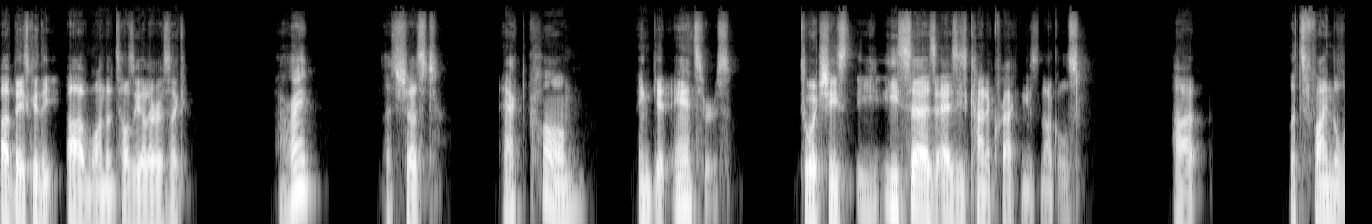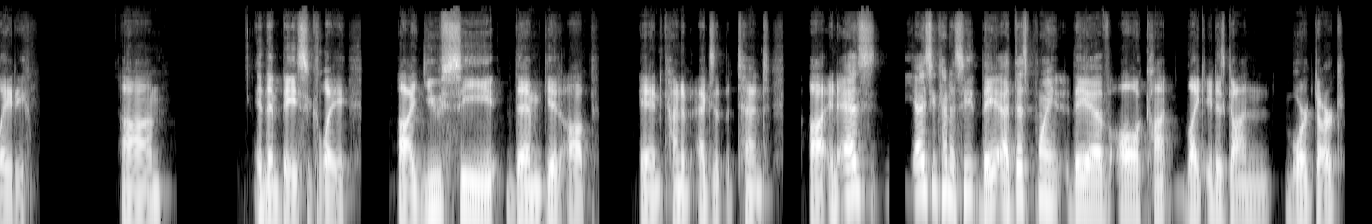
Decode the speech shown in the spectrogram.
uh basically the uh one of them tells the other is like all right let's just act calm and get answers to what she's he says as he's kind of cracking his knuckles uh let's find the lady Um, and then basically, uh, you see them get up and kind of exit the tent. Uh, and as as you kind of see, they at this point they have all con- like it has gotten more dark,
